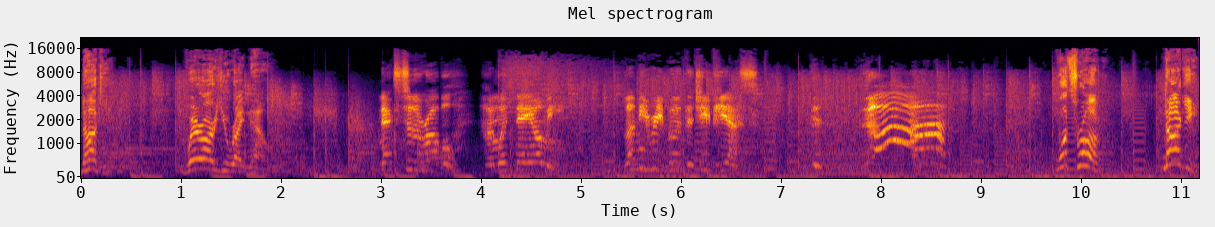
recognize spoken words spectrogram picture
Nagi, where are you right now? Next to the rubble. I'm with Naomi. Let me reboot the GPS. ah! What's wrong? Nagi!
